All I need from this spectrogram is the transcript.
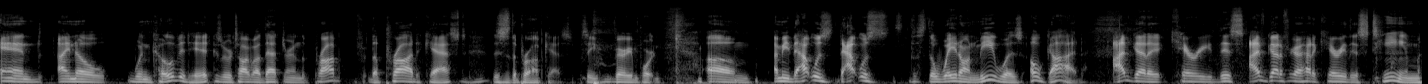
And i know when covid hit because we were talking about that during the prod the prodcast. This is the prodcast. See very important. Um i mean that was that was the, weight on me was oh god i've got to carry this i've got to figure out how to carry this team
